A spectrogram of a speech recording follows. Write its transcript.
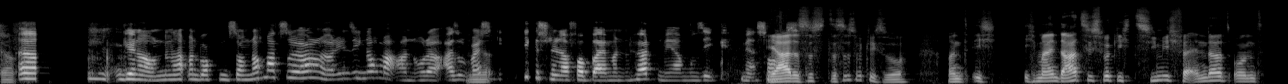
Ja. Ähm, genau, und dann hat man Bock, den Song nochmal zu hören und hört ihn sich nochmal an. Oder, also, weißt ja. du, die Musik ist schneller vorbei. Man hört mehr Musik, mehr Songs. Ja, das ist, das ist wirklich so. Und ich, ich meine, da hat sich wirklich ziemlich verändert und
